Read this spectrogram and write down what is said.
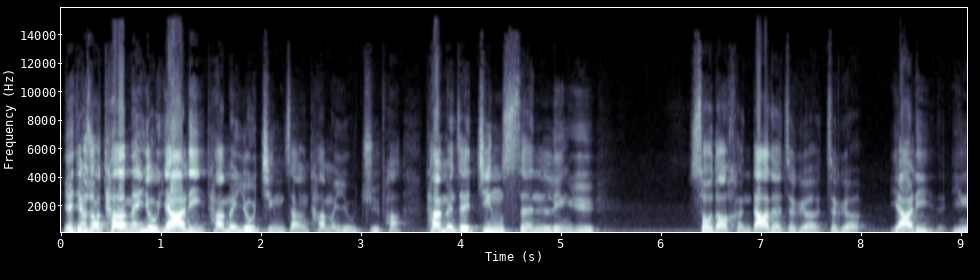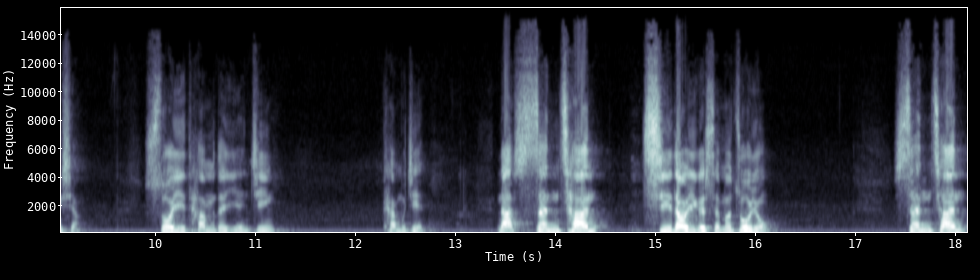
也就是说，他们有压力，他们有紧张，他们有惧怕，他们在精神领域受到很大的这个这个压力的影响，所以他们的眼睛看不见。那圣餐起到一个什么作用？圣餐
